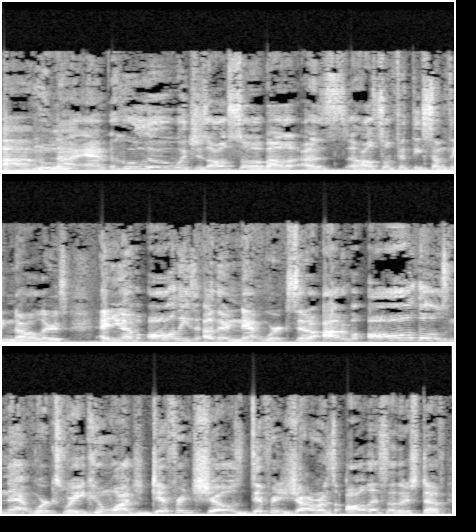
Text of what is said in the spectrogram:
Um, Not, um, Hulu, which is also about uh, also fifty something dollars, and you have all these other networks. So out of all those networks, where you can watch different shows, different genres, all this other stuff,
